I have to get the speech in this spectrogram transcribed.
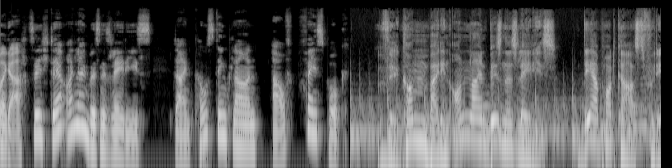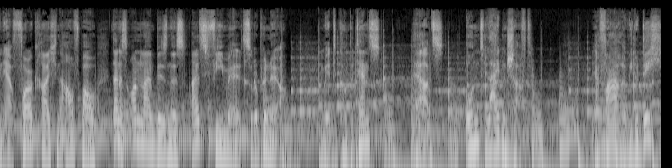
Folge 80 der Online Business Ladies. Dein Postingplan auf Facebook. Willkommen bei den Online Business Ladies. Der Podcast für den erfolgreichen Aufbau deines Online-Business als Female Entrepreneur. Mit Kompetenz, Herz und Leidenschaft. Erfahre, wie du dich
